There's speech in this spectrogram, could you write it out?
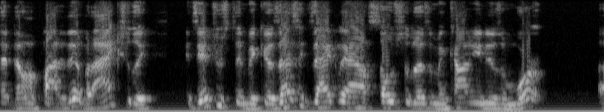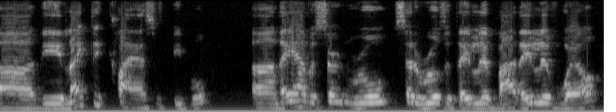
that don't apply to them. But actually, it's interesting because that's exactly how socialism and communism work. Uh, the elected class of people, uh, they have a certain rule set of rules that they live by. They live well,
